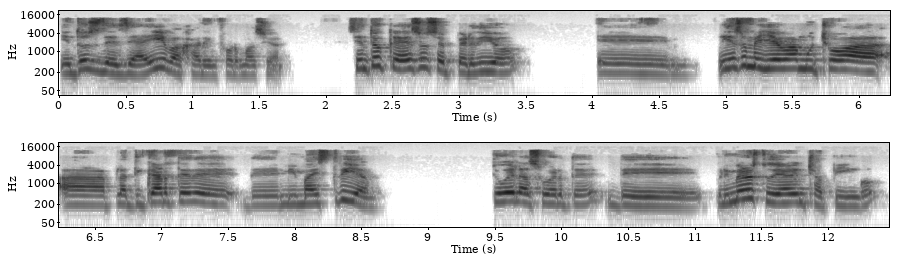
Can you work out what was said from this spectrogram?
Y entonces desde ahí bajar información. Siento que eso se perdió eh, y eso me lleva mucho a, platicarte de, mi maestría. Tuve la suerte de primero estudiar en Chapingo,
